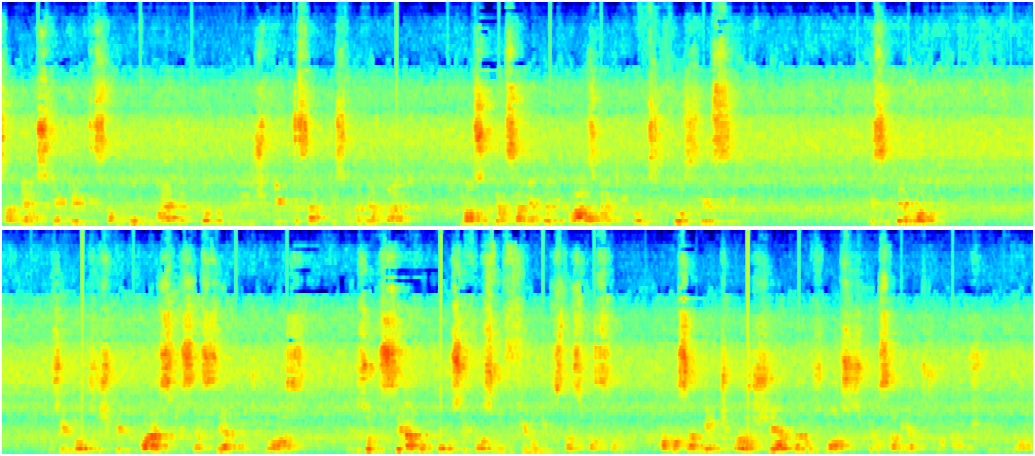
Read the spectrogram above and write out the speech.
Sabemos que aquele que está um pouco mais dentro da doutrina espírita sabe que isso não é verdade. Nosso pensamento ele plasma aqui como se fosse esse, esse telão. Os irmãos espirituais que se acercam de nós, eles observam como se fosse um filme que está se passando a nossa mente projeta os nossos pensamentos no plano espiritual.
